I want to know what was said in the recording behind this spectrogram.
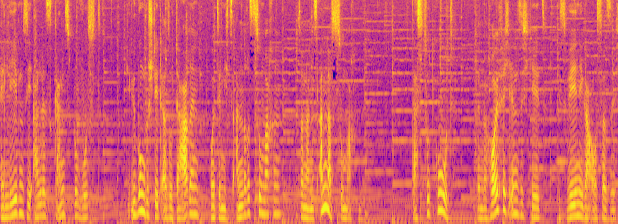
Erleben Sie alles ganz bewusst. Die Übung besteht also darin, heute nichts anderes zu machen, sondern es anders zu machen. Das tut gut, denn wer häufig in sich geht, ist weniger außer sich.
